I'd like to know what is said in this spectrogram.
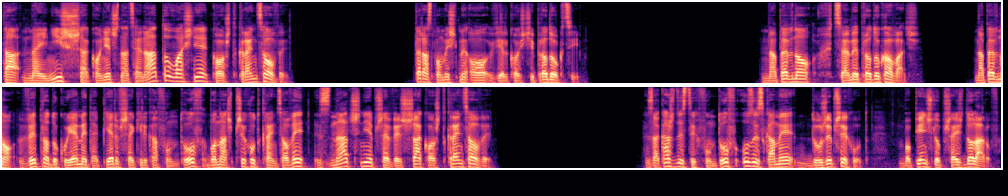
ta najniższa konieczna cena to właśnie koszt krańcowy. Teraz pomyślmy o wielkości produkcji. Na pewno chcemy produkować. Na pewno wyprodukujemy te pierwsze kilka funtów, bo nasz przychód krańcowy znacznie przewyższa koszt krańcowy. Za każdy z tych funtów uzyskamy duży przychód, bo 5 lub 6 dolarów,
